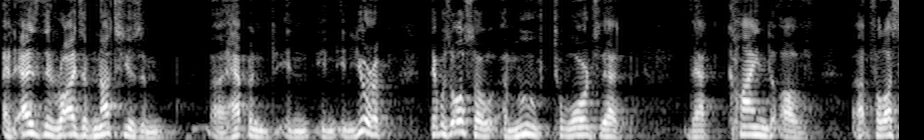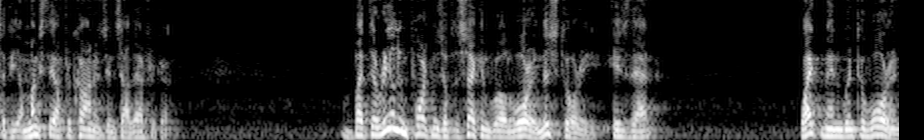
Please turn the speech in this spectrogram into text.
And as the rise of Nazism uh, happened in, in, in Europe, there was also a move towards that, that kind of uh, philosophy amongst the Afrikaners in South Africa. But the real importance of the Second World War in this story is that white men went to war in,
